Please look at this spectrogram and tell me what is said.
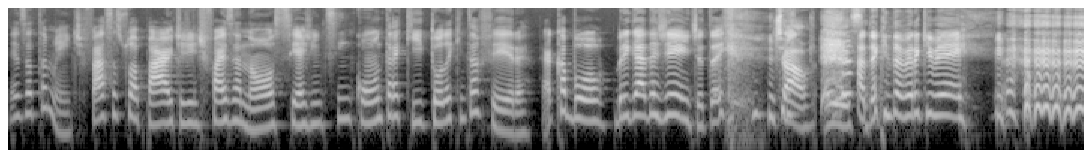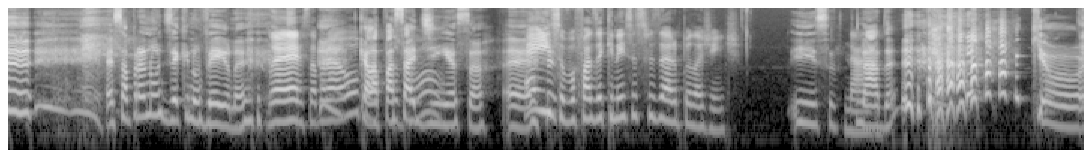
exatamente. Faça a sua parte, a gente faz a nossa e a gente se encontra aqui toda quinta-feira. Acabou. Obrigada, gente. Até, Tchau. É isso. Até quinta-feira que vem. é só pra não dizer que não veio, né? É, só pra. Opa, Aquela tudo bom? passadinha só. É É. isso, eu vou fazer que nem vocês fizeram pela gente. Isso. Nada. Nada. que horror.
